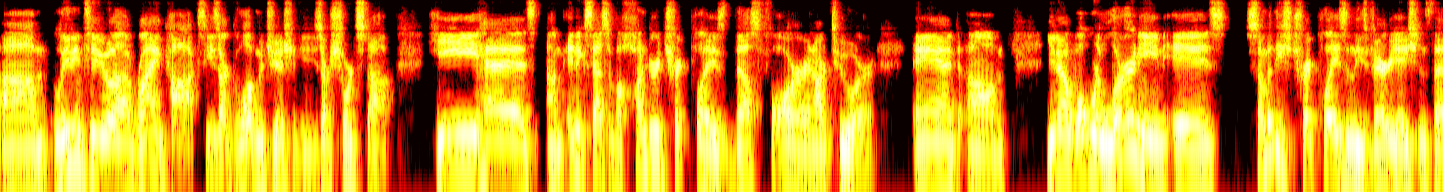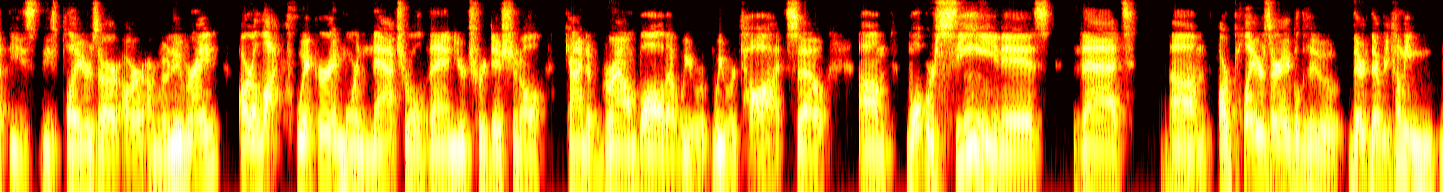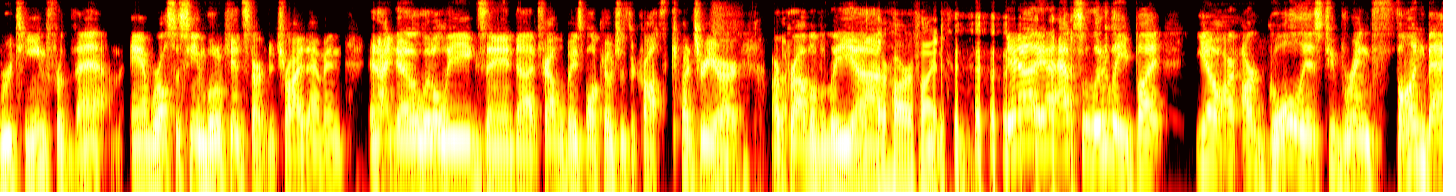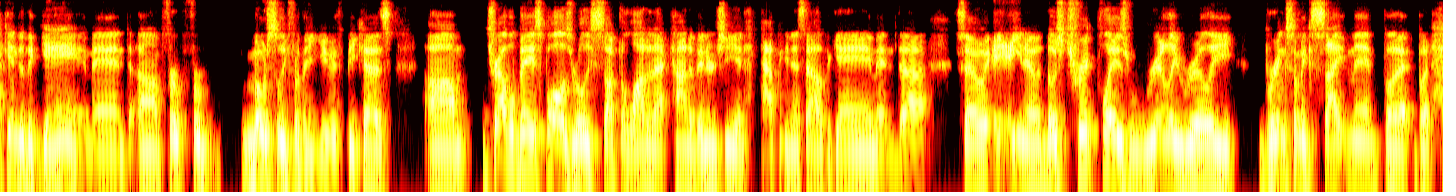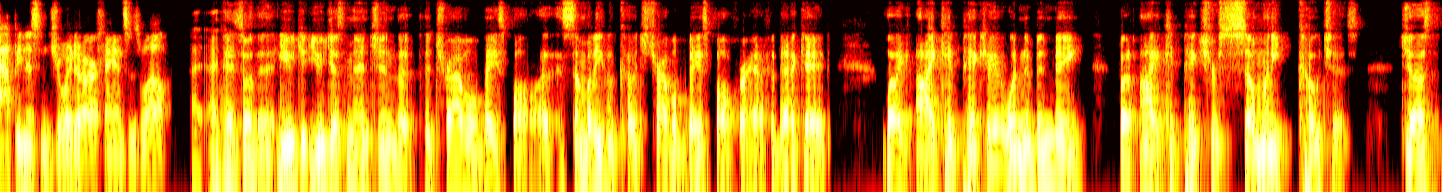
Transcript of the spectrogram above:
Um, leading to uh, Ryan Cox. He's our glove magician. He's our shortstop. He has um, in excess of 100 trick plays thus far in our tour. And, um, you know, what we're learning is some of these trick plays and these variations that these these players are, are, are maneuvering are a lot quicker and more natural than your traditional kind of ground ball that we were we were taught. So um, what we're seeing is that um, our players are able to they're they're becoming routine for them, and we're also seeing little kids starting to try them. And and I know little leagues and uh, travel baseball coaches across the country are are probably uh, they're horrified. yeah, yeah, absolutely. But you know, our, our goal is to bring fun back into the game and um, for, for mostly for the youth because um, travel baseball has really sucked a lot of that kind of energy and happiness out of the game. And uh, so, it, you know, those trick plays really, really bring some excitement, but, but happiness and joy to our fans as well. I, I okay, so the, you you just mentioned the, the travel baseball. As somebody who coached travel baseball for half a decade, like I could picture it wouldn't have been me, but I could picture so many coaches just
